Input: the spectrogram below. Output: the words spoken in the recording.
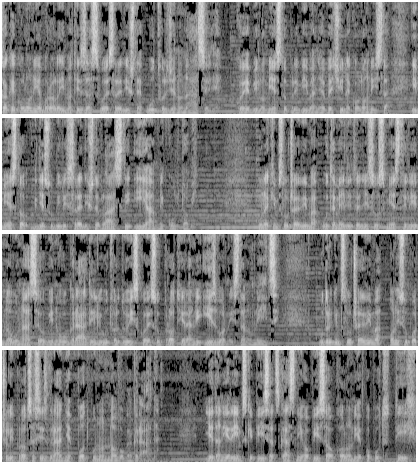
Svaka kolonija morala imati za svoje središte utvrđeno naselje, koje je bilo mjesto prebivanja većine kolonista i mjesto gdje su bili središte vlasti i javni kultovi. U nekim slučajevima utemeljitelji su smjestili novu naseobinu u grad ili utvrdu iz koje su protjerani izvorni stanovnici. U drugim slučajevima oni su počeli proces izgradnje potpuno novoga grada. Jedan je rimski pisac kasnije opisao kolonije poput tih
